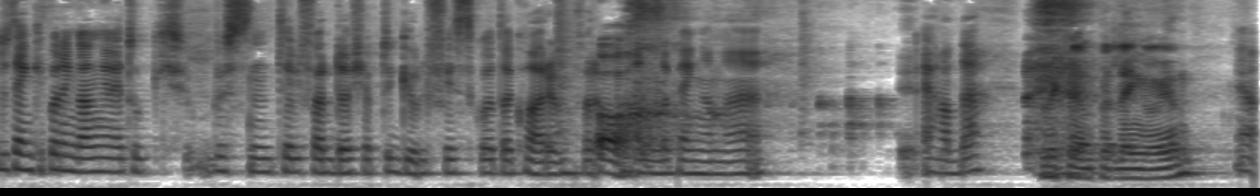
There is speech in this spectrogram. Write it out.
Du tenker på den gangen jeg tok bussen til Førde og kjøpte gullfisk og et akvarium for oh. alle pengene jeg hadde. For eksempel den gangen. Ja.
